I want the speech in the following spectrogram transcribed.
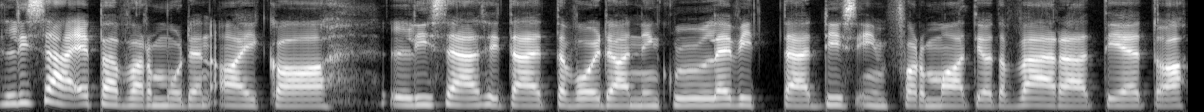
lisää epävarmuuden aikaa, lisää sitä, että voidaan niin kuin levittää disinformaatiota, väärää tietoa.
